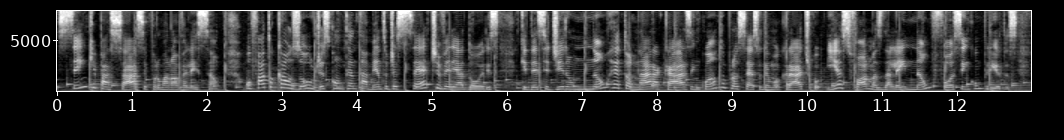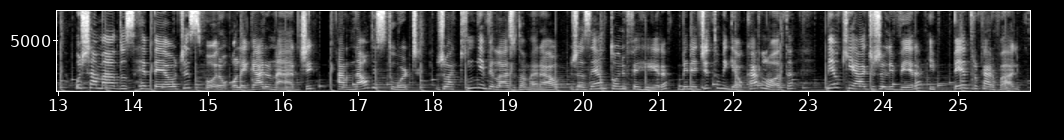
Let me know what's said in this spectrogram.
sem que passasse por uma nova eleição. O fato causou o descontentamento de sete vereadores que decidiram não retornar à casa enquanto o processo democrático e as formas da lei não fossem cumpridos. Os chamados rebeldes foram Olegário Nardi, Arnaldo Stuart, Joaquim Evilásio do Amaral, José Antônio Ferreira, Benedito Miguel Carlota, Melquiades de Oliveira e Pedro Carvalho.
